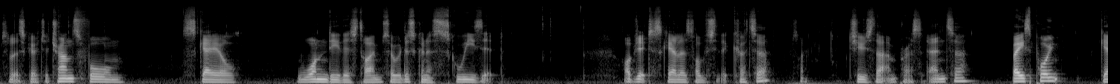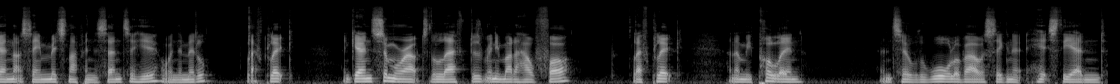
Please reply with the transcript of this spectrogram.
So let's go to transform, scale, 1D this time, so we're just going to squeeze it. Object to scale is obviously the cutter, so I choose that and press enter. Base point, again that same mid snap in the center here, or in the middle, left click. Again, somewhere out to the left, doesn't really matter how far, left click, and then we pull in until the wall of our signet hits the end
